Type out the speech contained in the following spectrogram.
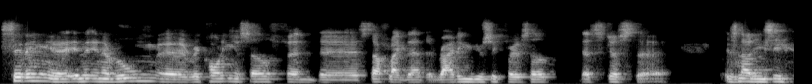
sitting uh, in in a room, uh, recording yourself and uh, stuff like that, writing music for yourself, that's just it's not easy.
